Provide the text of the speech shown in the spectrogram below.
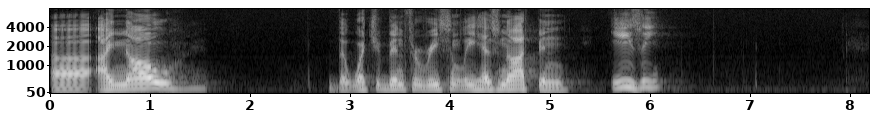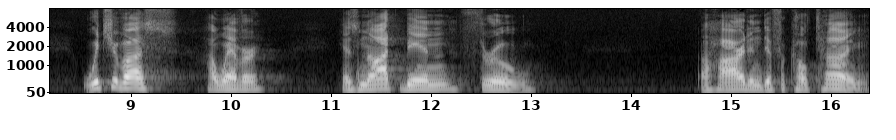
Uh, I know that what you've been through recently has not been easy. Which of us, however, has not been through a hard and difficult time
